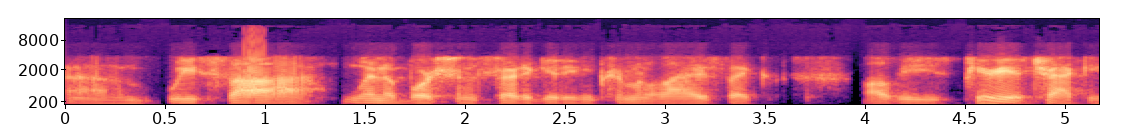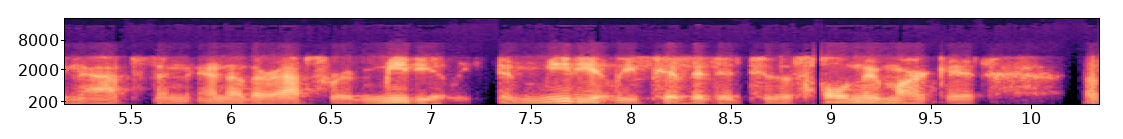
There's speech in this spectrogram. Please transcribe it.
Um, we saw when abortion started getting criminalized, like all these period tracking apps and, and other apps were immediately, immediately pivoted to this whole new market of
